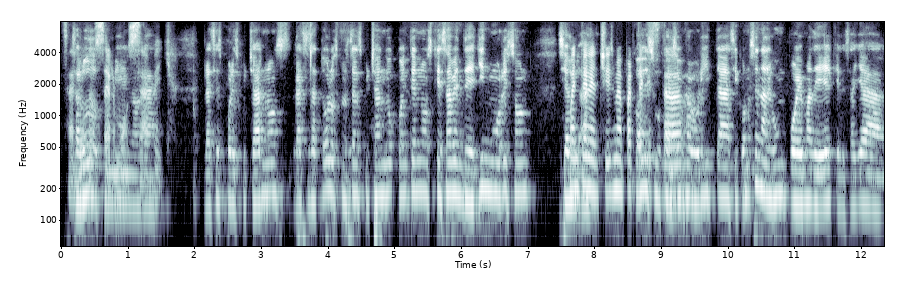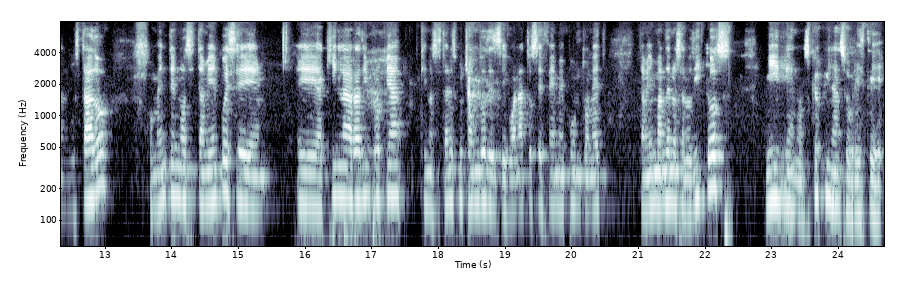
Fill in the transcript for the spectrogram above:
Saludos, Saludos también, hermosa, Olga. bella. Gracias por escucharnos. Gracias a todos los que nos están escuchando. Cuéntenos qué saben de Jim Morrison. Si Cuenten el chisme aparte ¿Cuál es su está- canción favorita? Si conocen algún poema de él que les haya gustado, coméntenos. Y también, pues, eh, eh, aquí en la radio propia, que nos están escuchando desde guanatosfm.net, también mándenos saluditos y díganos qué opinan sobre este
